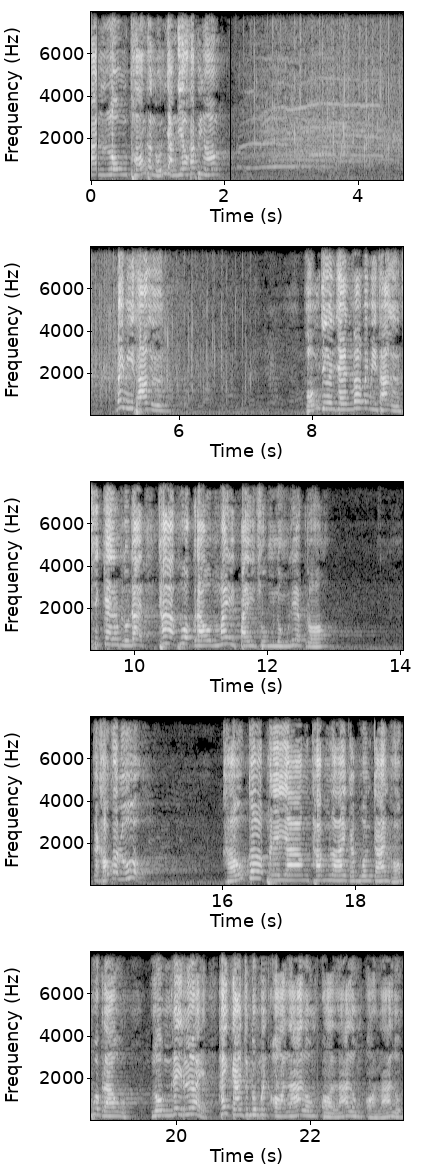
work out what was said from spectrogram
ารลงท้องถนนอย่างเดียวครับพี่น้อง ไม่มีทางอื่น ผมยืนยันว่าไม่มีทางอื่นที่แก้รัฐธรรมนูญได้ ถ้าพวกเราไม่ไปชุมนุมเรียกร้อง แต่เขาก็รู้ เขาก็พยายามทำลายกระบวนการของพวกเราลงเรื่อยๆให้การชุมนุมมันอ่อนล้าลงอ่อนล้าลงอ่อนล้าลง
